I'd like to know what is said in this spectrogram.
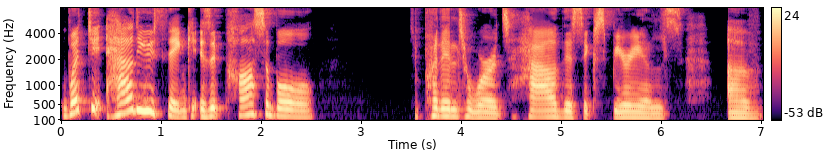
what do how do you think is it possible to put into words how this experience of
